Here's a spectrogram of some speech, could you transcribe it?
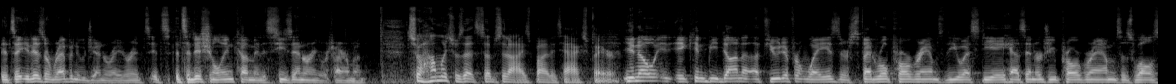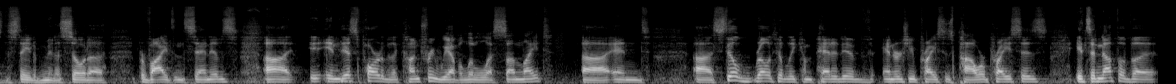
it's a, it is a revenue generator. It's it's it's additional income, and he's entering retirement. So how much was that subsidized by the taxpayer? You know, it, it can be done a, few different ways. There's federal programs. The USDA has energy programs, as well as the state of Minnesota provides incentives. Uh, in, in this part of the country, we have a little less sunlight, uh, and uh, still relatively competitive energy prices, power prices. It's enough of a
